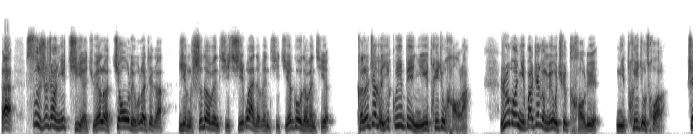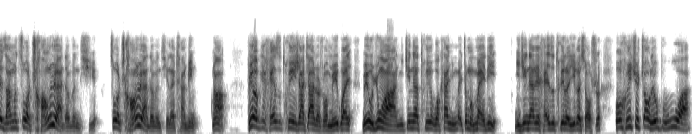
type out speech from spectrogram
哎，事实上你解决了交流了这个饮食的问题、习惯的问题、结构的问题，可能这个一规避，你一推就好了。如果你把这个没有去考虑，你推就错了。是咱们做长远的问题，做长远的问题来看病啊！不要给孩子推一下，家长说没关没有用啊！你今天推，我看你卖这么卖力，你今天给孩子推了一个小时，我回去照留不误啊，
